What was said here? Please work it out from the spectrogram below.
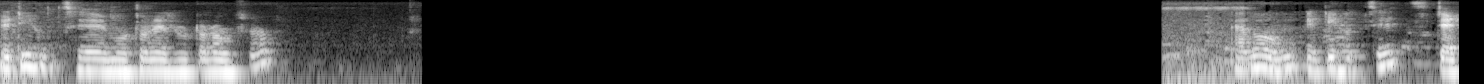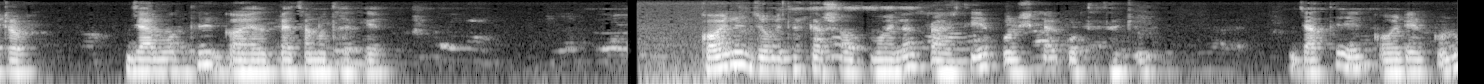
এটি হচ্ছে মোটরের রোটর অংশ। এবং এটি হচ্ছে স্টেটর, যার মধ্যে কয়েল পেঁচানো থাকে। কয়েলে জমে থাকা সব ময়লা ব্রাশ দিয়ে পরিষ্কার করতে থাকি, যাতে কয়েলের কোনো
